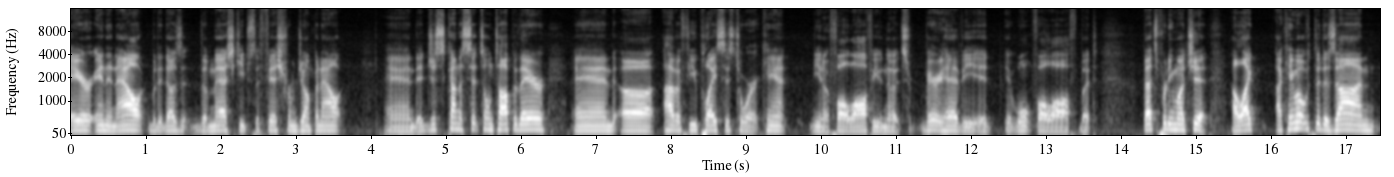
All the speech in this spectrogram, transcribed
air in and out, but it doesn't. The mesh keeps the fish from jumping out, and it just kind of sits on top of there. And uh, I have a few places to where it can't, you know, fall off. Even though it's very heavy, it it won't fall off. But that's pretty much it. I like. I came up with the design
